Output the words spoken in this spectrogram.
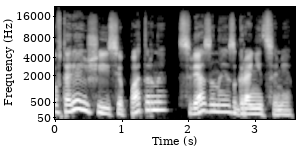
Повторяющиеся паттерны, связанные с границами.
